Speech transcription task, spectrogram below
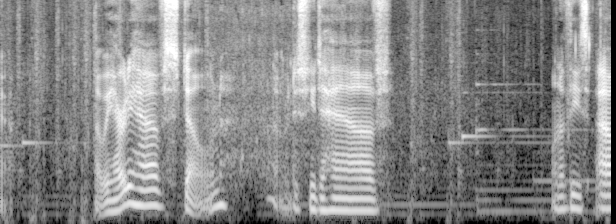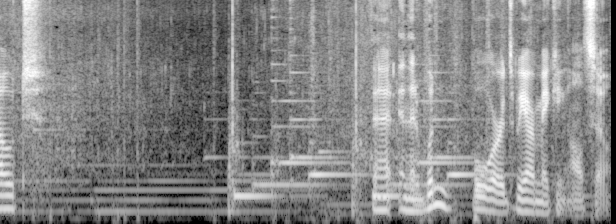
Yeah. Uh, we already have stone. Uh, we just need to have one of these out. That, and then wooden boards we are making also.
